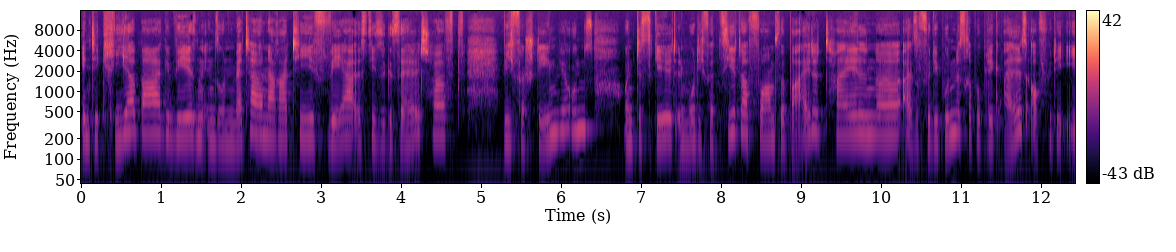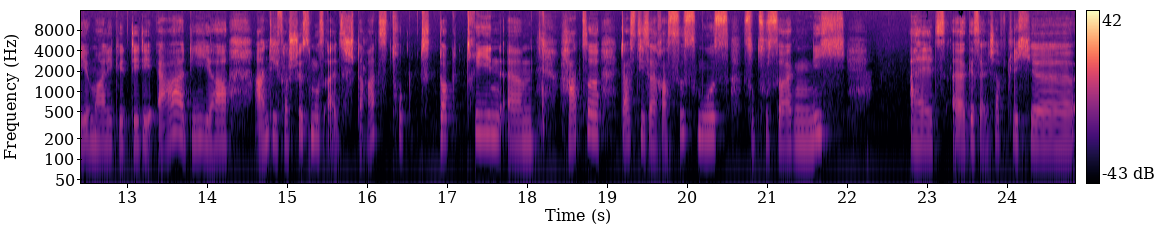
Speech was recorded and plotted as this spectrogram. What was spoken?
integrierbar gewesen in so ein Metanarrativ, wer ist diese Gesellschaft, wie verstehen wir uns. Und das gilt in modifizierter Form für beide Teile, also für die Bundesrepublik als auch für die ehemalige DDR, die ja Antifaschismus als Staatsdoktrin ähm, hatte, dass dieser Rassismus sozusagen nicht als äh, gesellschaftliche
